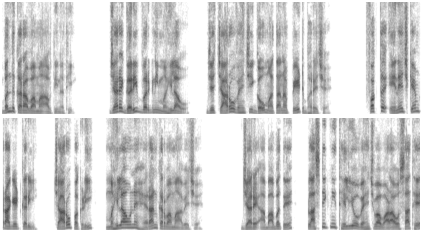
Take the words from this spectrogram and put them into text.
બંધ કરાવવામાં આવતી નથી. જ્યારે ગરીબ વર્ગની મહિલાઓ, જે ચારો વહેંચી ગૌમાતાના પેટ ભરે છે, ફક્ત એને જ કેમ ટાર્ગેટ કરી ચારો પકડી મહિલાઓને હેરાન કરવામાં આવે છે? જ્યારે આ બાબતે પ્લાસ્ટિકની થેલીઓ વહેંચવાવાળાઓ સાથે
